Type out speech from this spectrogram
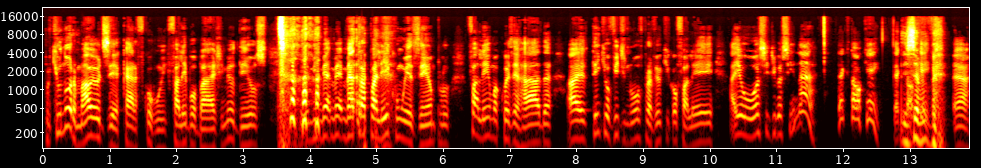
Porque o normal é eu dizer, cara, ficou ruim, falei bobagem, meu Deus, me, me, me, atrapalhei com um exemplo, falei uma coisa errada, eu tenho que ouvir de novo para ver o que, que eu falei. Aí eu ouço e digo assim, nah, até que tá ok. Que tá isso, okay. É... é.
